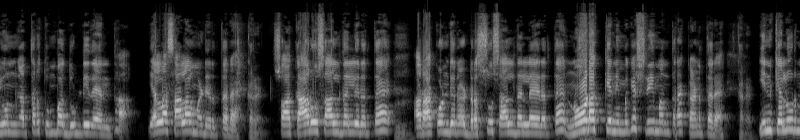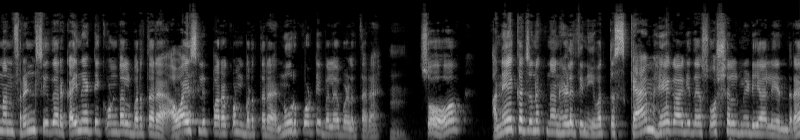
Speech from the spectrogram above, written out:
ಇವನ್ ಹತ್ರ ತುಂಬಾ ದುಡ್ಡಿದೆ ಅಂತ. ಎಲ್ಲ ಸಾಲ ಮಾಡಿರ್ತಾರೆ. ಸೊ ಆ ಕಾರು ಸಾಲದಲ್ಲಿರುತ್ತೆ. ಅವ್ರು ಹಾಕೊಂಡಿರೋ ಡ್ರೆಸ್ಸು ಸಾಲದಲ್ಲೇ ಇರುತ್ತೆ. ನೋಡಕ್ಕೆ ನಿಮಗೆ ಶ್ರೀಮಂತರ ಕಾಣ್ತಾರೆ. ಇನ್ ಕೆಲವ್ರು ನನ್ನ ಫ್ರೆಂಡ್ಸ್ ಇದಾರೆ ಕೈನೆಟಿಕ್ ಕೊಂಡಲ್ಲಿ ಬರ್ತಾರೆ ಅವಾಯ್ ಸ್ಲಿಪ್ಪರ್ ಹಾಕೊಂಡ್ ಬರ್ತಾರೆ ನೂರು ಕೋಟಿ ಬೆಲೆ ಬೀಳ್ತಾರೆ. ಸೊ ಅನೇಕ ಜನಕ್ಕೆ ನಾನು ಹೇಳ್ತೀನಿ ಇವತ್ತು ಸ್ಕ್ಯಾಮ್ ಹೇಗಾಗಿದೆ ಸೋಷಿಯಲ್ ಮೀಡಿಯಾಲಿ ಅಂದ್ರೆ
